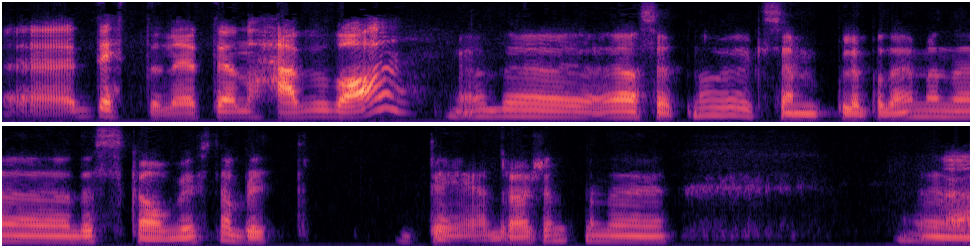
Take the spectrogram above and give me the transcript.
eh, dette ned til en haug da? Ja, det, jeg har sett noen eksempler på det, men eh, det skal visst ha blitt bedre, har skjønt. Men det ja.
